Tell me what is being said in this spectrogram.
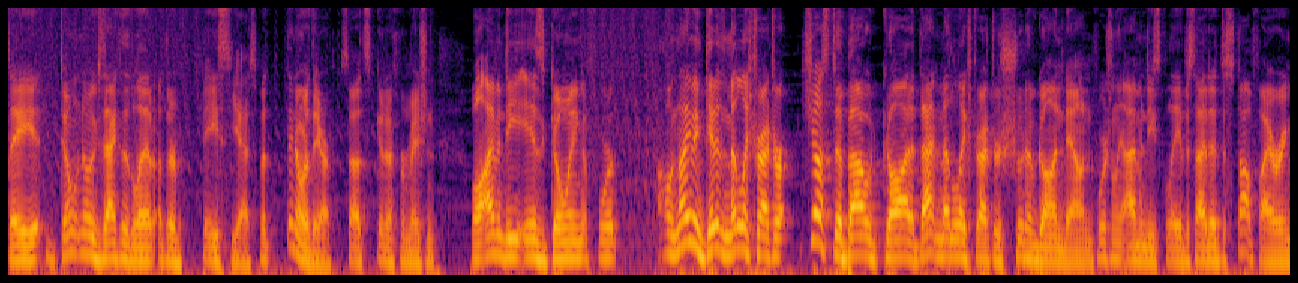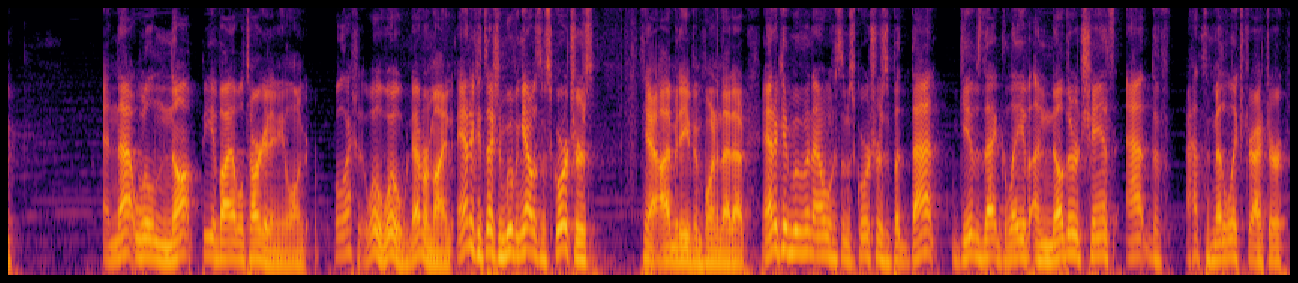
they don't know exactly the layout of their base yet, but they know where they are, so that's good information. While ivand is going for... Oh, not even getting the metal extractor. Just about got it. That metal extractor should have gone down. Unfortunately, ivand's glaive decided to stop firing. And that will not be a viable target any longer. Well, actually, whoa, whoa, never mind. Anarchid's actually moving out with some Scorchers. Yeah, ivand even pointed that out. Anarchid moving out with some Scorchers, but that gives that glaive another chance at the at the metal extractor,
